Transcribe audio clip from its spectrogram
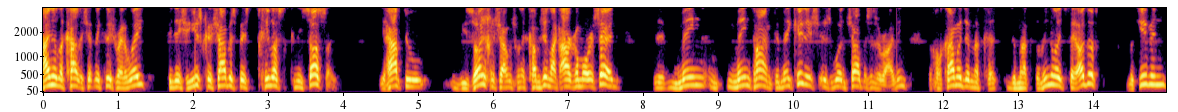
hainu should make kiddush right away. You have to be zoich Shabbos when it comes in, like Argamor said. The main main time to make kiddush is when Shabbos is arriving. The chokama de makdamin like fe'adav mekimin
